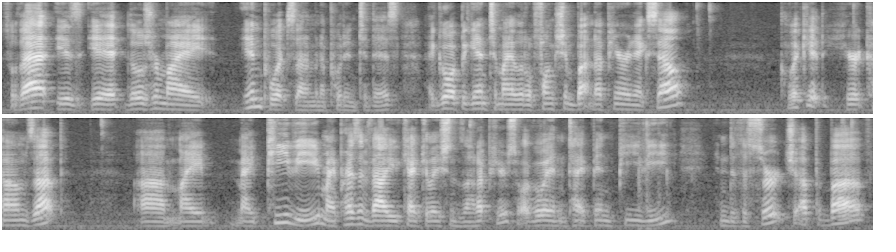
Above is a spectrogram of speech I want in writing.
So that is it. Those are my inputs that I'm going to put into this. I go up again to my little function button up here in Excel. Click it. Here it comes up. Uh, my my PV, my present value calculation is not up here, so I'll go ahead and type in PV into the search up above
